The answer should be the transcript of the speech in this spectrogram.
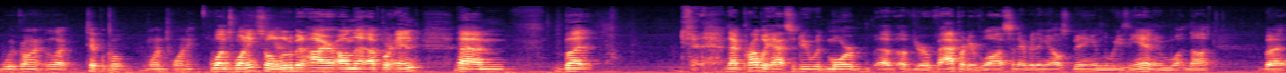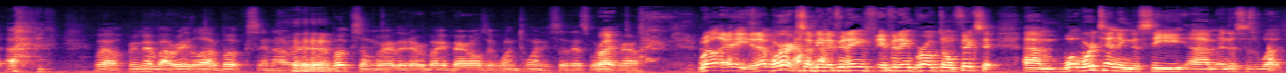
we're going like typical 120. 120, so a little bit higher on the upper Yeah. end. Um, but that probably has to do with more of, of your evaporative loss and everything else being in Louisiana and whatnot. But Well, remember I read a lot of books, and I read a book somewhere that everybody barrels at 120, so that's where Right. I barrel. well, hey, that works. I mean, if it ain't if it ain't broke, don't fix it. Um, what we're tending to see, um, and this is what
